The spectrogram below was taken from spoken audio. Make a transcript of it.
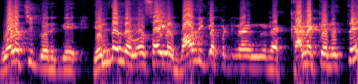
முளைச்சி போயிருக்கு எந்தெந்த விவசாயிகள் பாதிக்கப்பட்டிருக்கிற கணக்கெடுத்து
